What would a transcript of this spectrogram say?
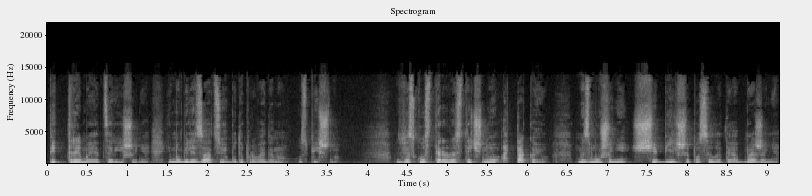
підтримає це рішення і мобілізацію буде проведено успішно. У зв'язку з терористичною атакою ми змушені ще більше посилити обмеження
